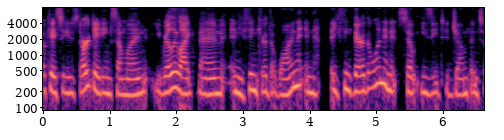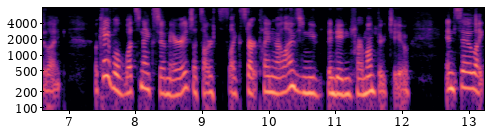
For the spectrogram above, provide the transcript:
okay, so you start dating someone, you really like them, and you think you're the one, and you think they're the one, and it's so easy to jump into like, okay, well, what's next? So marriage, let's like start planning our lives, and you've been dating for a month or two. And so, like,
